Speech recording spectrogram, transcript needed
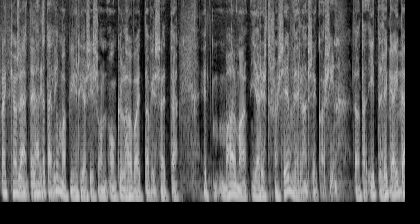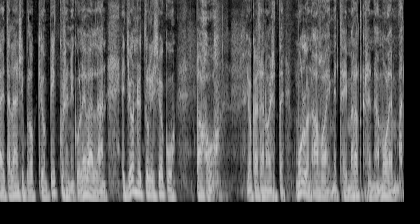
kaikki on Kyllä, kyllähän tätä ilmapiiriä siis on, on kyllä havaittavissa, että, että maailmanjärjestys on sen verran sekaisin. Sekä Mm. itä- että länsiblokki on pikkusen niin kuin levällään. Että jos nyt tulisi joku taho, joka sanoisi, että mulla on avaimet, hei mä ratkaisen nämä molemmat.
